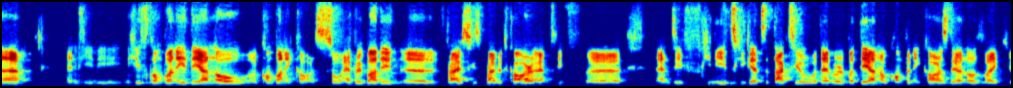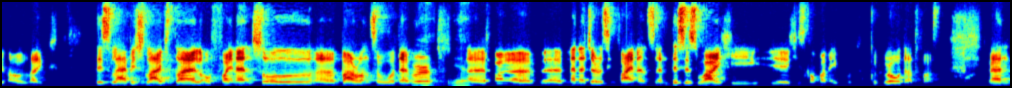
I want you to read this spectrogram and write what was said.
um, and he, his company there are no uh, company cars. So everybody uh, drives his private car and if uh, and if he needs he gets a taxi or whatever but there are no company cars. They are not like you know like this lavish lifestyle of financial uh, barons or whatever yeah, yeah. Uh, uh, managers in finance. And this is why he his company could, could grow that fast. And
